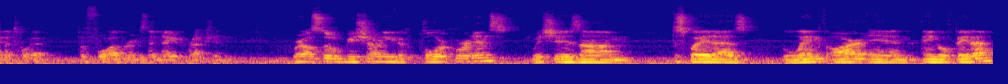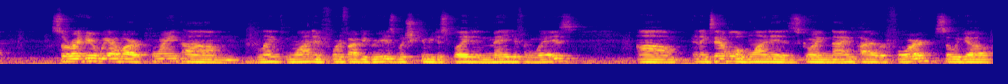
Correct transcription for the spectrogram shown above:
in a the four other rooms in the negative direction. We're also be showing you the polar coordinates, which is um, displayed as length r and angle theta. So right here we have our point um, length 1 and 45 degrees, which can be displayed in many different ways. Um, an example of one is going 9 pi over 4. So we go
